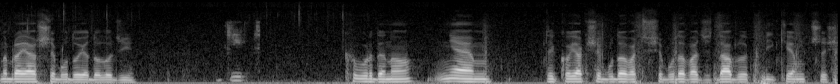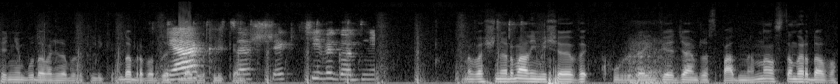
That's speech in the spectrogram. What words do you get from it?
Dobra, ja już się buduję do ludzi. Git. Kurde no, nie wiem tylko jak się budować, czy się budować double clickiem, czy się nie budować double clickiem. Dobra, buduję się double Jak clickiem. chcesz, jak ci wygodnie. No właśnie, normalnie mi się wy... Kurde, i wiedziałem, że spadnę. No, standardowo.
